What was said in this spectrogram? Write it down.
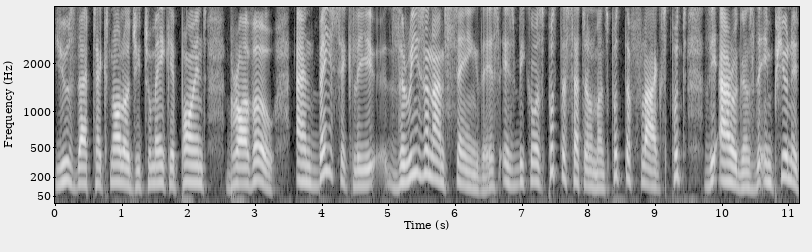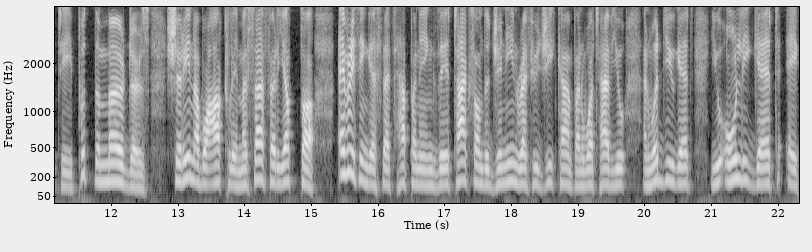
used that technology to make a point, bravo. And basically, the reason I'm saying this is because put the settlements, put the flags, put the arrogance, the impunity, put the murders, Shireen Abu Akleh, Masafer Yatta, everything else that's happening, the attacks on the Jenin refugee camp and what have you. And what do you get? You only get a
